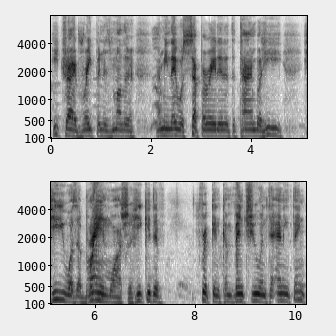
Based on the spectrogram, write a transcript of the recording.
he tried raping his mother. I mean, they were separated at the time, but he he was a brainwasher. He could have freaking convince you into anything.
